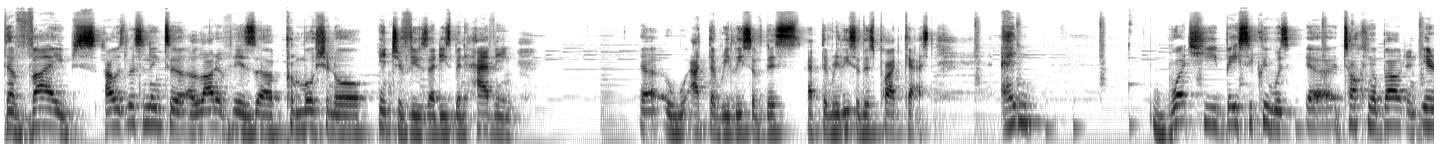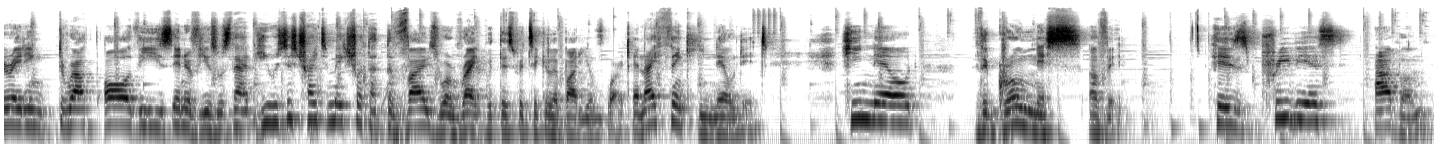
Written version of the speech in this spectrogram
the vibes. I was listening to a lot of his uh, promotional interviews that he's been having uh, at the release of this at the release of this podcast, and what he basically was uh, talking about and iterating throughout all these interviews was that he was just trying to make sure that the vibes were right with this particular body of work, and I think he nailed it. He nailed the grownness of it. His previous album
